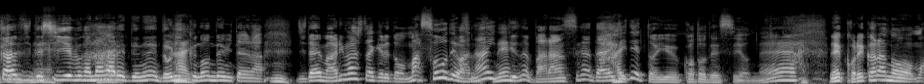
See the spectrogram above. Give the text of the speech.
感じで CM が流れてね、ドリンク飲んでみたいなうん。時代もありましたけれども、まあそうではないっていうのはバランスが大事ではということですよね。ねこれからのも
